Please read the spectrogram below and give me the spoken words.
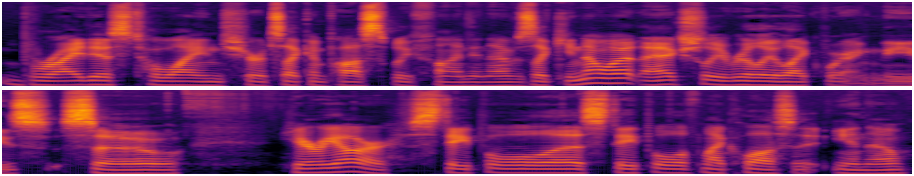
brightest Hawaiian shirts I can possibly find. And I was like, you know what? I actually really like wearing these. So here we are, staple uh, staple of my closet. You know.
